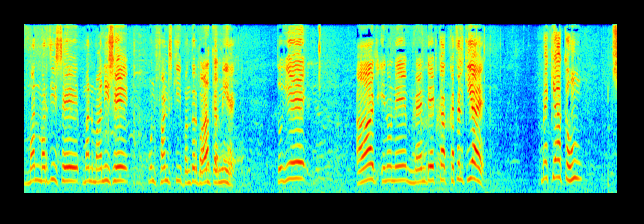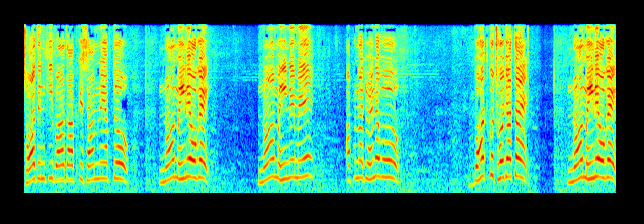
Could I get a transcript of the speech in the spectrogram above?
من مرضی سے من مانی سے ان فنڈز کی بندر بان کرنی ہے۔ تو یہ آج انہوں نے مینڈیٹ کا قتل کیا ہے۔ میں کیا کہوں؟ سو دن کی بات آپ کے سامنے اب تو نو مہینے ہو گئے۔ نو مہینے میں اپنا جو ہے نا وہ بہت کچھ ہو جاتا ہے۔ نو مہینے ہو گئے۔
